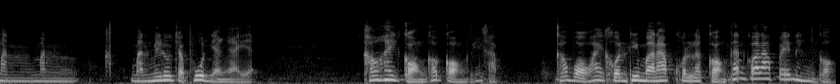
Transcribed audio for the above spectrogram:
มันมันมันไม่รู้จะพูดยังไงอะ เขาให้กล่องก็กล่องสิครับ เขาบอกให้คนที่มารับคนละกล่อง ท่านก็รับไปหนึ่งกล่อง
